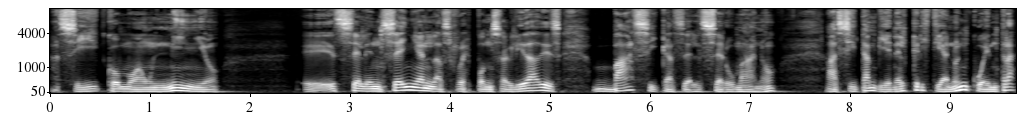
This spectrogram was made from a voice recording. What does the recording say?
Así como a un niño eh, se le enseñan las responsabilidades básicas del ser humano, así también el cristiano encuentra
